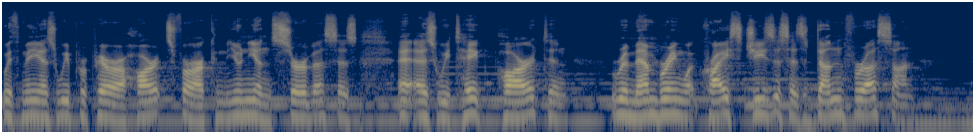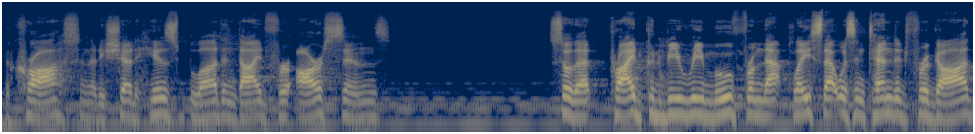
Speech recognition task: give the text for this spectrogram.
with me as we prepare our hearts for our communion service, as, as we take part in remembering what Christ Jesus has done for us on the cross and that he shed his blood and died for our sins so that pride could be removed from that place that was intended for God.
